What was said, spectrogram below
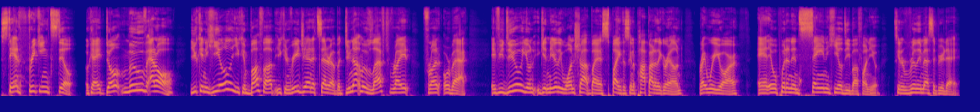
Stand freaking still, okay? Don't move at all. You can heal, you can buff up, you can regen, etc., but do not move left, right, front, or back. If you do, you'll get nearly one shot by a spike that's going to pop out of the ground right where you are, and it will put an insane heal debuff on you. It's going to really mess up your day,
